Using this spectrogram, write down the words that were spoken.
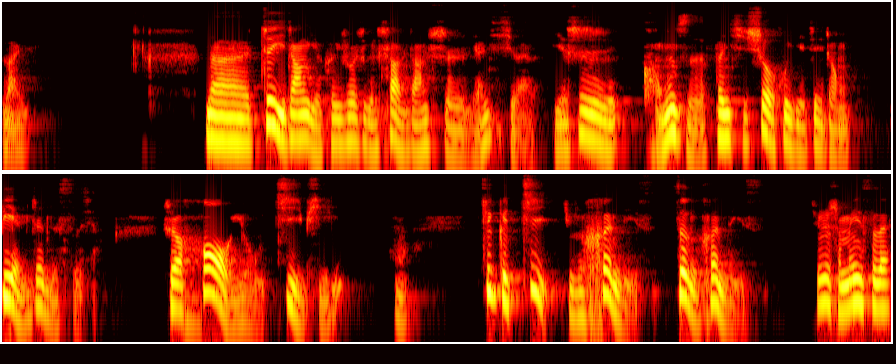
乱也。那这一章也可以说是跟上一章是联系起来的，也是孔子分析社会的这种辩证的思想，说好勇济贫啊。这个济就是恨的意思，憎恨的意思，就是什么意思呢？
